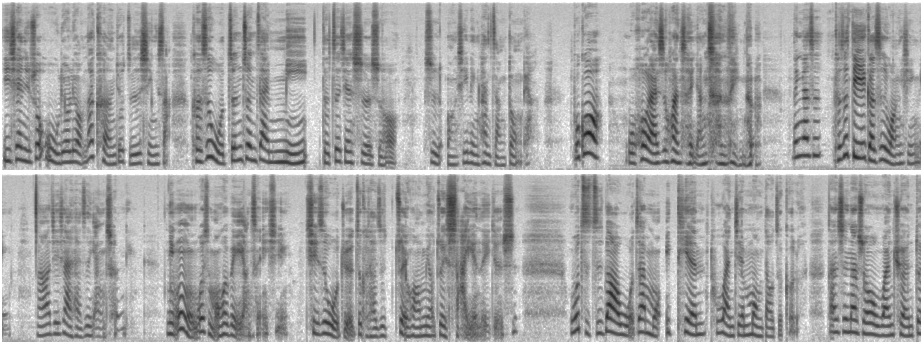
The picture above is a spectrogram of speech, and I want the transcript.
以前你说五五六六，那可能就只是欣赏，可是我真正在迷的这件事的时候，是王心凌和张栋梁。不过我后来是换成杨丞琳了，那应该是，可是第一个是王心凌。然后接下来才是杨丞琳。你问我为什么会被杨丞琳吸引？其实我觉得这个才是最荒谬、最傻眼的一件事。我只知道我在某一天突然间梦到这个人，但是那时候完全对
